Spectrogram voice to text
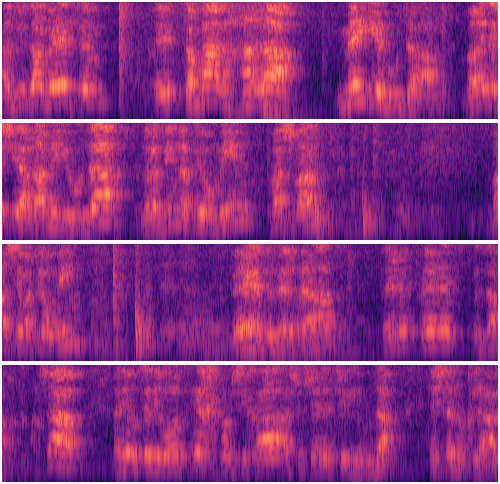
אז יהודה בעצם, אה, תמר הרע מיהודה, ברגע שהיא הרע מיהודה, נולדים לה תאומים, מה שמם? מה שם התאומים? פרץ וזרח. פרץ וזרח. עכשיו, אני רוצה לראות איך ממשיכה השושלת של יהודה. יש לנו כלל,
